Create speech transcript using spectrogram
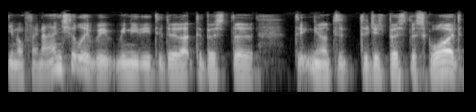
you know, financially we, we needed to do that to boost the, to, you know, to, to just boost the squad.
